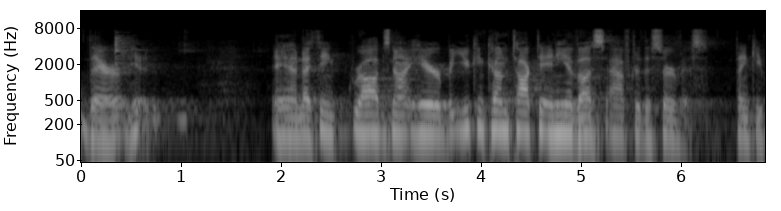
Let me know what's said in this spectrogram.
there. And I think Rob's not here, but you can come talk to any of us after the service. Thank you.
